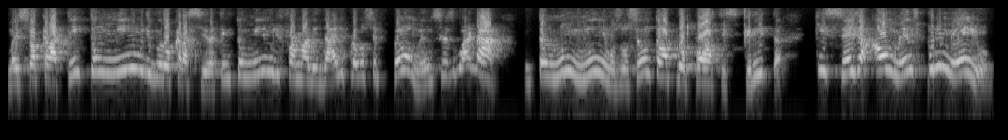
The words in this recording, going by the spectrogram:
mas só que ela tem que ter um mínimo de burocracia, ela tem que ter um mínimo de formalidade para você pelo menos resguardar. Então, no mínimo, se você não tem uma proposta escrita, que seja ao menos por e-mail,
